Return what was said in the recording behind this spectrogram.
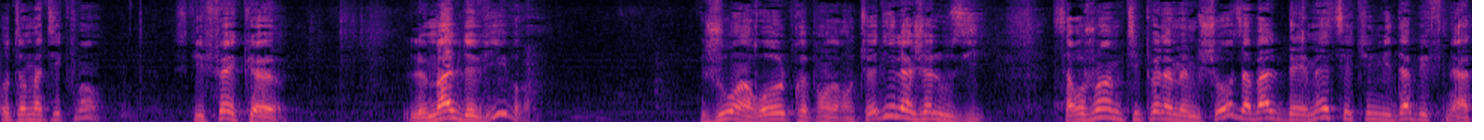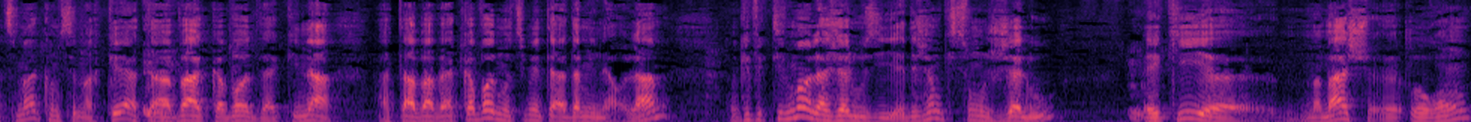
Automatiquement. Ce qui fait que le mal de vivre joue un rôle prépondérant. Tu as dit la jalousie. Ça rejoint un petit peu la même chose. Aval Behemet, c'est une mida bifne atzma, comme c'est marqué, atava kavod vakina, atava vakavod, motimete adamina olam. Donc effectivement, la jalousie. Il y a des gens qui sont jaloux et qui, euh, mamash, euh, auront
